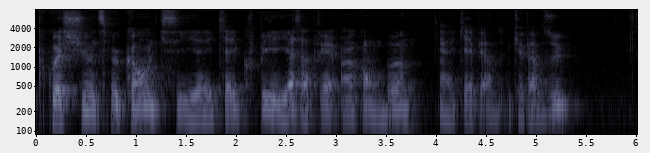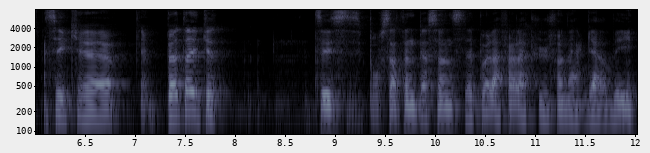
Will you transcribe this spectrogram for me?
pourquoi je suis un petit peu contre qu'il euh, ait coupé Elias après un combat euh, qu'il a perdu, perdu c'est que peut-être que pour certaines personnes, c'était pas l'affaire la plus fun à regarder,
